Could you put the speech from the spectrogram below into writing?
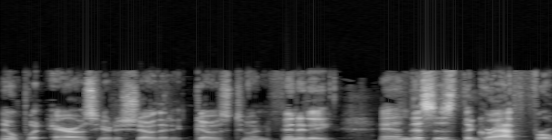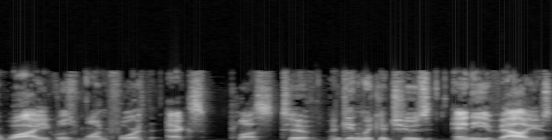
And we'll put arrows here to show that it goes to infinity. And this is the graph for y equals 1 fourth x plus 2. Again, we could choose any values,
